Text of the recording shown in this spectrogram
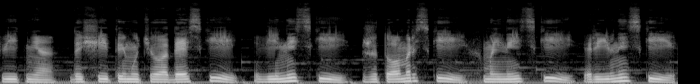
квітня, дощі йтимуть у Одеській, Вінницькій, Житомирській, Хмельницькій, Рівненській,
